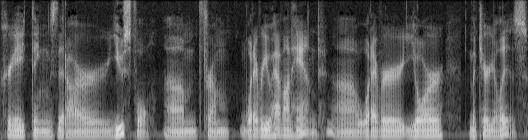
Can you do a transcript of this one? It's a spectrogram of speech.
create things that are useful um, from whatever you have on hand, uh, whatever your material is.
